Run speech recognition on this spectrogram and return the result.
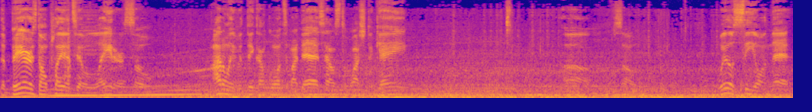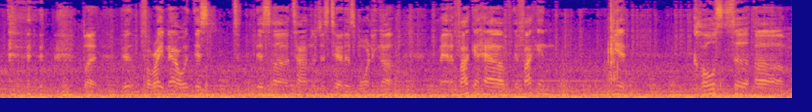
the Bears don't play until later, so I don't even think I'm going to my dad's house to watch the game. Um, so we'll see on that. but for right now, it's it's uh, time to just tear this morning up. Man, if I can have, if I can get close to um,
